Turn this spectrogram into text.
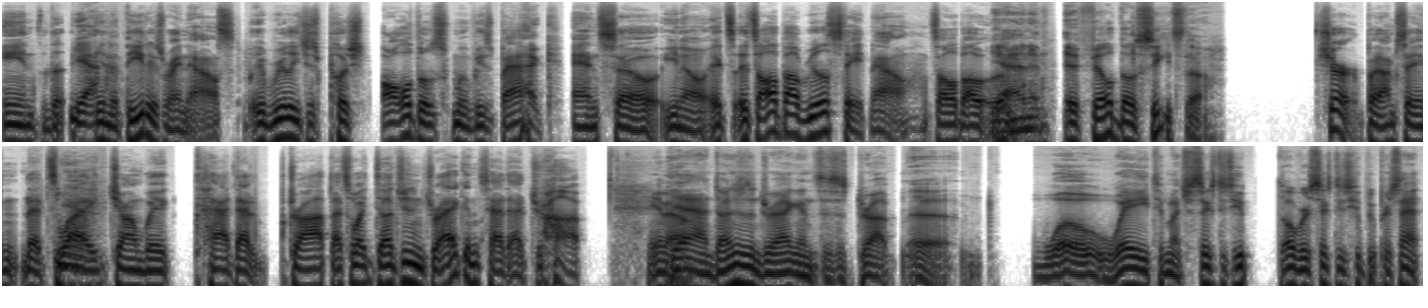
in the yeah. in the theaters right now. So it really just pushed all those movies back, and so you know, it's it's all about real estate now. It's all about yeah, um, and it, it filled those seats though. Sure, but I'm saying that's yeah. why John Wick had that drop. That's why Dungeons and Dragons had that drop. You know? Yeah, Dungeons and Dragons has dropped. Uh, whoa, way too much. Sixty-two over sixty-two percent,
